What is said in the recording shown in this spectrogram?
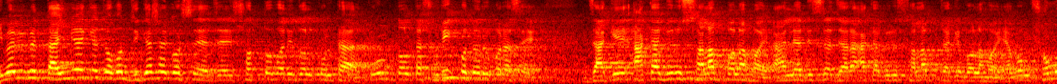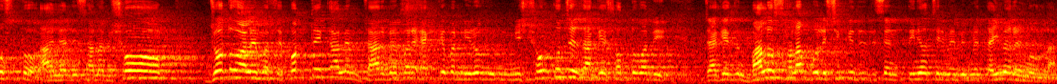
ইমাম ইবনে তাইমিয়াকে যখন জিজ্ঞাসা করছে যে সত্যবাদী দল কোনটা, কোন দলটা সঠিক পথের উপর আছে, যাকে আকাবিরু সালাব বলা হয়, আহলে হাদিসরা যারা আকাবিরু সালাব যাকে বলা হয়, এবং সমস্ত আহলে হাদিস আনাবি সব, যত আলেম আছে, প্রত্যেক আলেম যার ব্যাপারে একেবারে নির নিঃসংকোচে যাকে সত্যবাদী, যাকে একজন ভালো সালাব বলে স্বীকৃতি দিচ্ছেন তিনি হচ্ছেন ইমাম ইবনে তাইমিয়া রহমুল্লাহ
